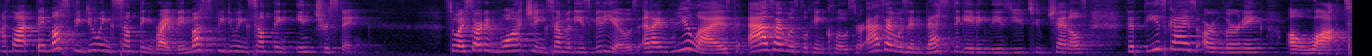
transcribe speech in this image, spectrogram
I thought they must be doing something right, they must be doing something interesting. So I started watching some of these videos, and I realized as I was looking closer, as I was investigating these YouTube channels, that these guys are learning a lot,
